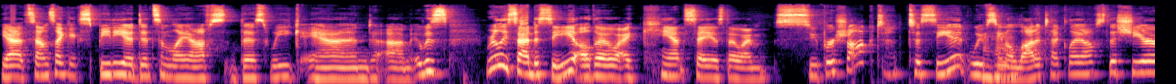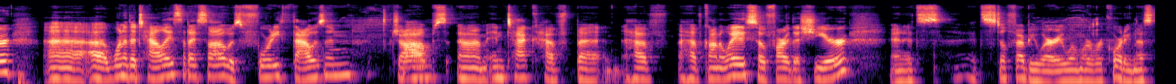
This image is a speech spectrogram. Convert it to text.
Yeah, it sounds like Expedia did some layoffs this week, and um, it was really sad to see. Although I can't say as though I'm super shocked to see it. We've mm-hmm. seen a mm-hmm. lot of tech layoffs this year. Uh, uh, one of the tallies that I saw was forty thousand jobs wow. um, in tech have been have have gone away so far this year and it's it's still February when we're recording this.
